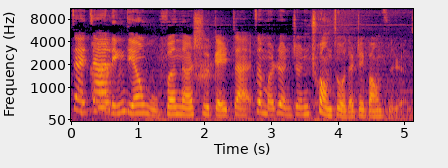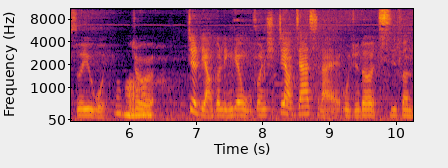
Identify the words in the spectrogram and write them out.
再加零点五分呢是给在这么认真创作的这帮子人，所以我就这两个零点五分是这样加起来，我觉得七分。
